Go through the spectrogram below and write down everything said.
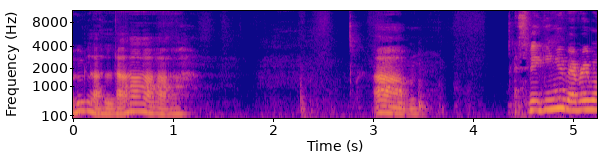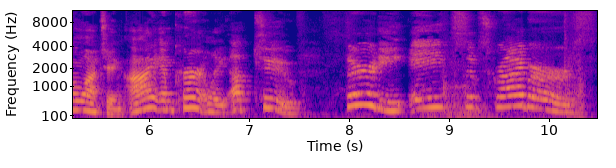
Ooh la la. Um, speaking of everyone watching, I am currently up to 38 subscribers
